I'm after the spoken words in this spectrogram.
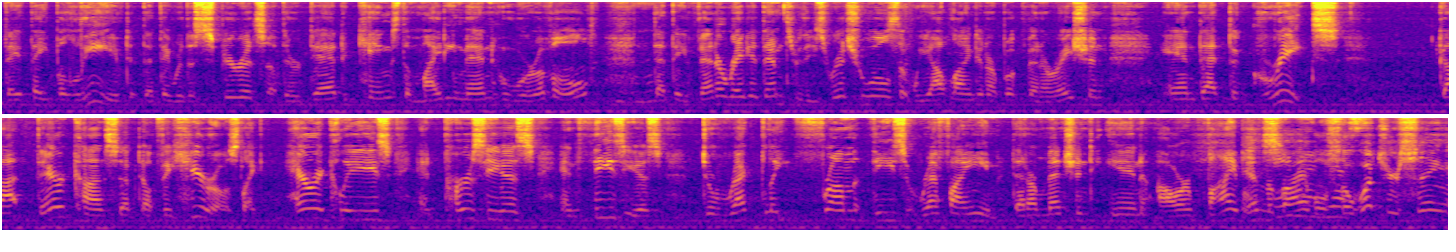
they, they believed that they were the spirits of their dead kings, the mighty men who were of old, mm-hmm. that they venerated them through these rituals that we outlined in our book Veneration, and that the Greeks got their concept of the heroes like Heracles and Perseus and Theseus directly from these Rephaim that are mentioned in our Bibles. in the Bible. So yes. what you're seeing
